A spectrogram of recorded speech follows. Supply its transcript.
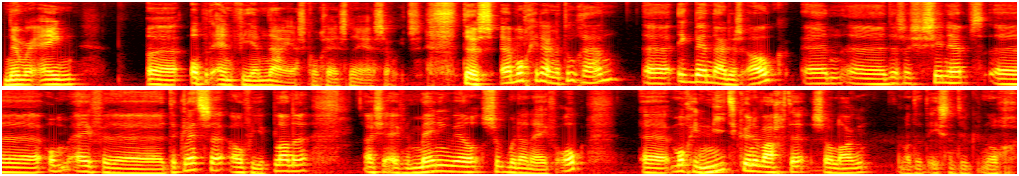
nummer 1 uh, op het NVM najaarscongres. Nou ja, zoiets. Dus mocht je daar naartoe gaan, uh, ik ben daar dus ook. En dus als je zin hebt om even te kletsen over je plannen, als je even een mening wil, zoek me dan even op. mocht je niet kunnen wachten, zolang, want het is natuurlijk nog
